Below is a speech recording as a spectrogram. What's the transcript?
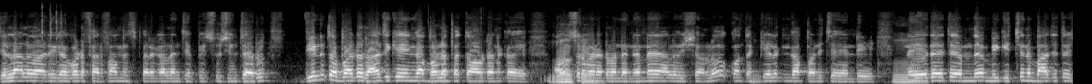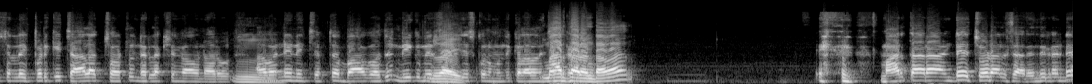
జిల్లాల వారీగా కూడా పెర్ఫార్మెన్స్ పెరగాలని చెప్పి సూచించారు. దీనితో పాటు రాజకీయంగా బలోపేతం అవడానికి అవసరమైనటువంటి నిర్ణయాల విషయంలో కొంత కీలకంగా పనిచేయండి. ఏదైతే ఉందో మీకు ఇచ్చిన బాధ్యత విషయంలో ఇప్పటికీ చాలా చోట్ల నిర్లక్ష్యంగా ఉన్నారు. అవన్నీ నేను చెప్తే బాగోదు. మీకు మీరు. చేసుకుని ముందుకెళ్ళాలని మారతారంటావా? మారతారా అంటే చూడాలి సార్. ఎందుకంటే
